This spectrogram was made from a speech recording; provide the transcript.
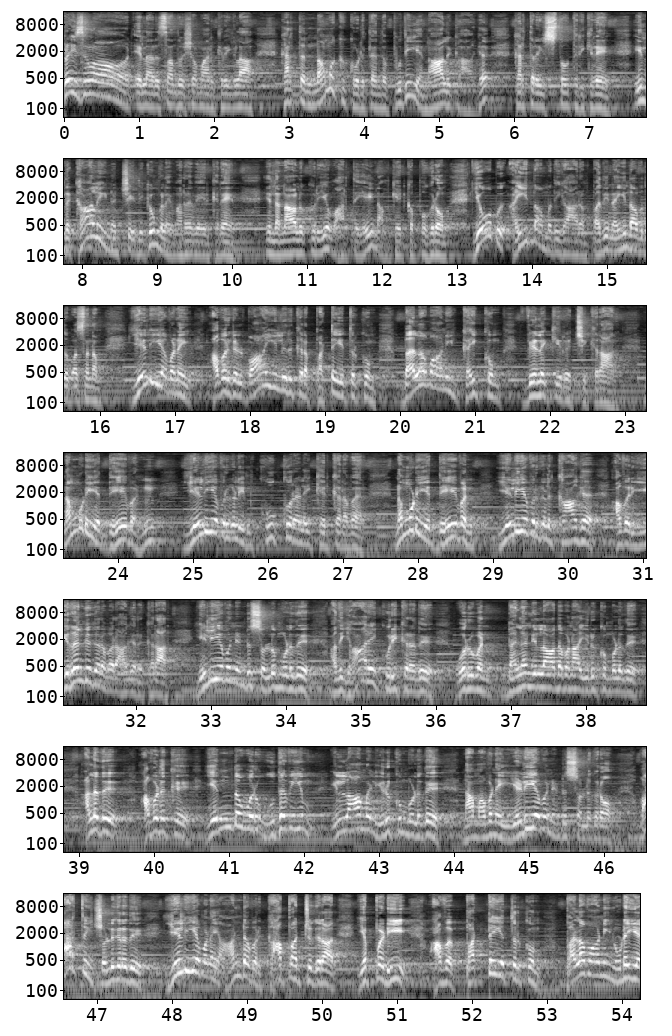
Price Lord எல்லாரும் சந்தோஷமாக இருக்கிறீங்களா? கர்த்தர் நமக்கு கொடுத்த இந்த புதிய நாளுக்காக கர்த்தரை ஸ்தோத்திருக்கிறேன். இந்த காலை நற்செய்திக்கு உங்களை வரவேற்கிறேன். இந்த நாளுக்குரிய வார்த்தையை நாம் கேட்கப் போகிறோம். யோபு ஐந்தாம் அதிகாரம் பதினைந்தாவது வசனம். எளியவனை அவர்கள் வாயில் இருக்கிற பட்டயத்திற்கும் பலவானின் கைக்கும் விலக்கி ரட்சிக்கிறார் நம்முடைய தேவன் எளியவர்களின் கூக்குரலை கேட்கிறவர். நம்முடைய தேவன் எளியவர்களுக்காக அவர் இறங்குகிறவராக இருக்கிறார். எளியவன் என்று சொல்லும் பொழுது அது யாரை குறிக்கிறது? ஒருவன் பலனில்லாதவனாக இருக்கும் பொழுது அல்லது அவனுக்கு எந்த ஒரு உதவியும் இல்லாமல் இருக்கும் பொழுது நாம் அவனை எளியவன் என்று சொல்லுகிறோம். வார்த்தை சொல்லுகிறது எளியவனை ஆண்டவர் காப்பாற்றுகிறார். எப்படி? அவர் பட்டயத்திற்கும் பலவானினுடைய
